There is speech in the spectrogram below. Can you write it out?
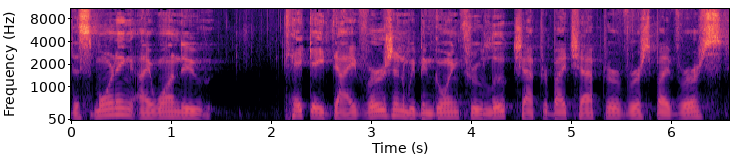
this morning I want to take a diversion. We've been going through Luke chapter by chapter, verse by verse.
